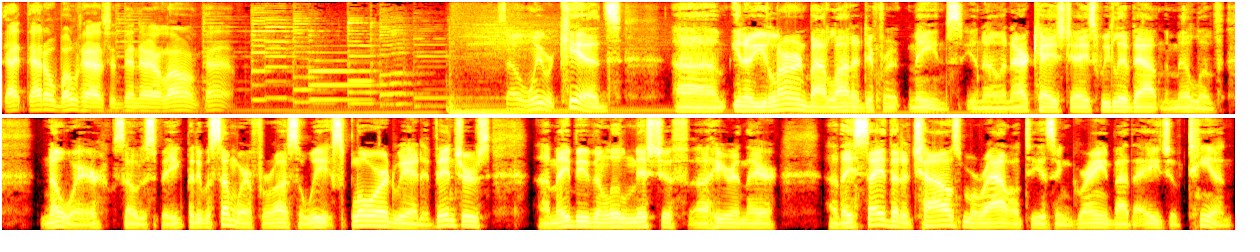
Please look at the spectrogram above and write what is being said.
that that old boathouse has been there a long time. So when we were kids, um, you know, you learn by a lot of different means. You know, in our case, Jase, we lived out in the middle of nowhere, so to speak, but it was somewhere for us. So we explored, we had adventures, uh, maybe even a little mischief uh, here and there. Uh, they say that a child's morality is ingrained by the age of 10.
